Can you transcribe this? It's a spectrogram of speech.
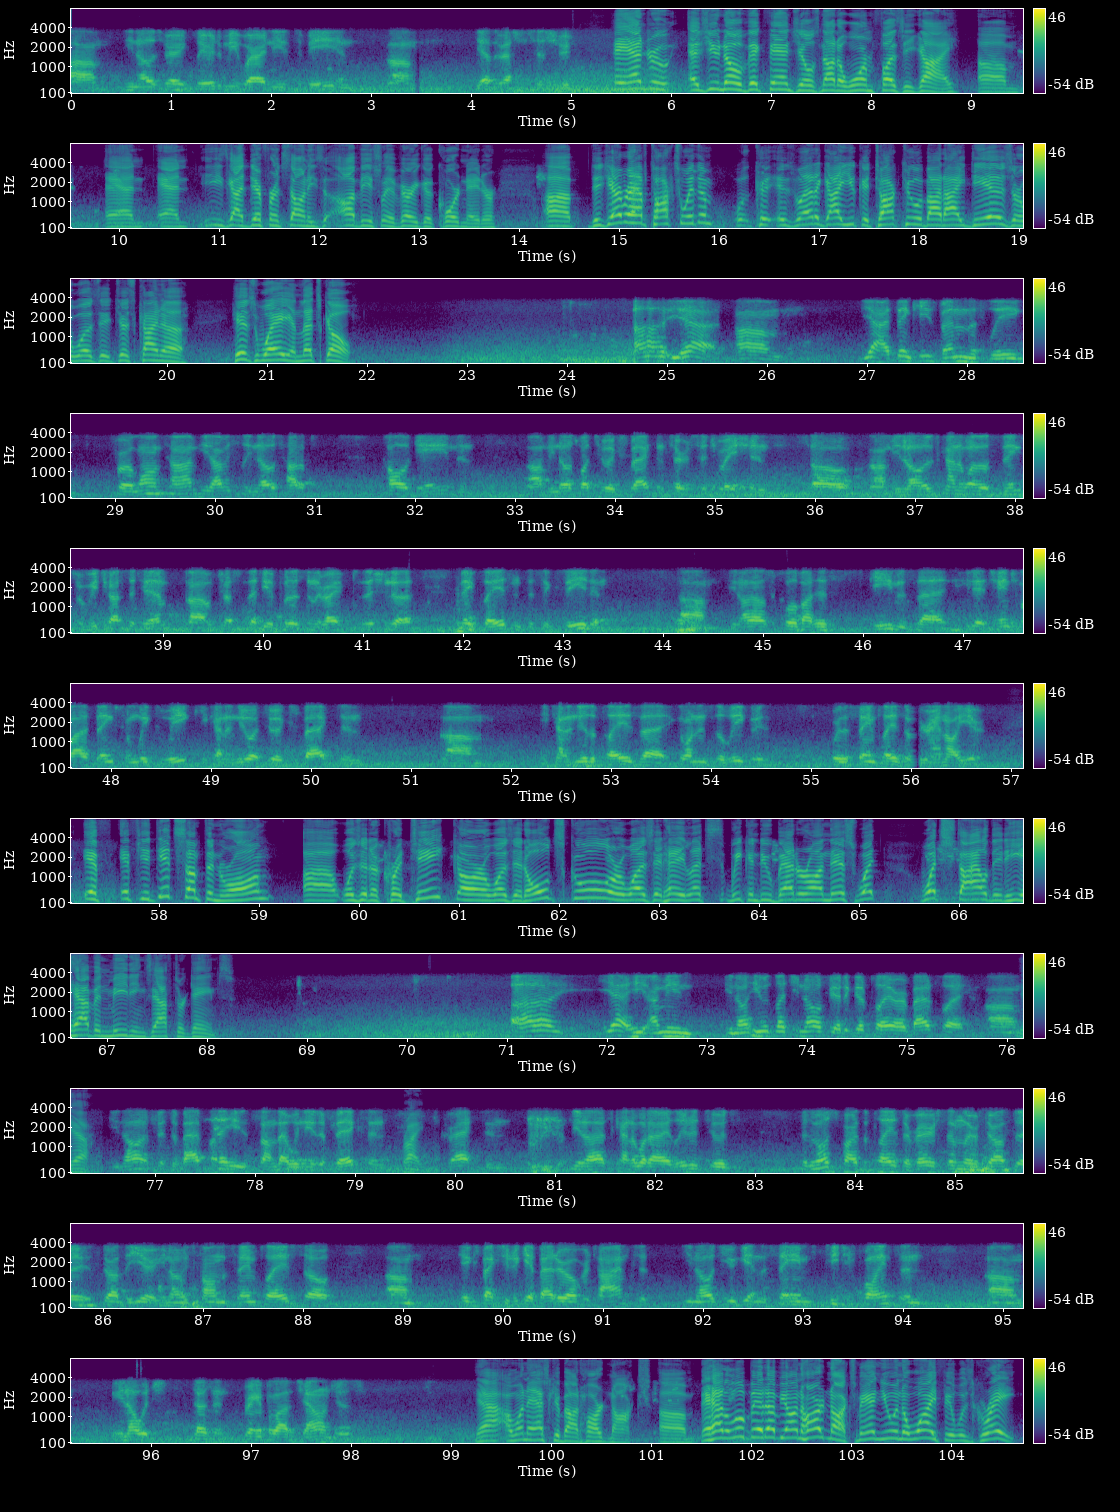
um, you know, it was very clear to me where I needed to be, and um, yeah, the rest is history. Hey, Andrew, as you know, Vic Fangio's not a warm, fuzzy guy. Um, and and he's got different style. He's obviously a very good coordinator. Uh, did you ever have talks with him? Is that a guy you could talk to about ideas, or was it just kind of his way and let's go? Uh, yeah, um, yeah. I think he's been in this league for a long time. He obviously knows how to call a game and um, he knows what to expect in certain situations. So, um, you know, it's kind of one of those things where we trusted him. Uh, trusted that he would put us in the right position to make plays and to succeed. And, um, you know, that was cool about his scheme is that he didn't change a lot of things from week to week. You kind of knew what to expect, and um, you kind of knew the plays that going into the week were the same plays that we ran all year. If if you did something wrong, uh, was it a critique or was it old school or was it hey let's we can do better on this? What what style did he have in meetings after games? Uh, yeah, he. I mean, you know, he would let you know if you had a good play or a bad play. Um, yeah. You know, if it's a bad play, he's something that we need to fix and right. correct. And you know, that's kind of what I alluded to. It's, for the most part, the plays are very similar throughout the throughout the year. You know, he's calling the same plays, so um, he expects you to get better over time. To you know, you're getting the same teaching points, and um, you know, which doesn't bring up a lot of challenges. Yeah, I want to ask you about Hard Knocks. Um, they had a little bit of you on Hard Knocks, man. You and the wife, it was great.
